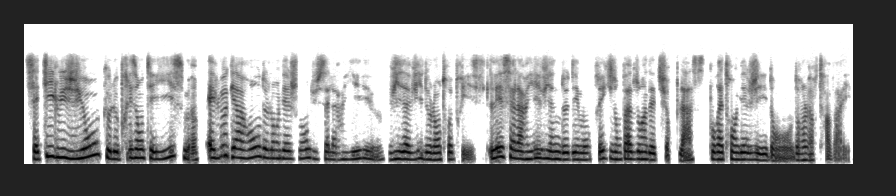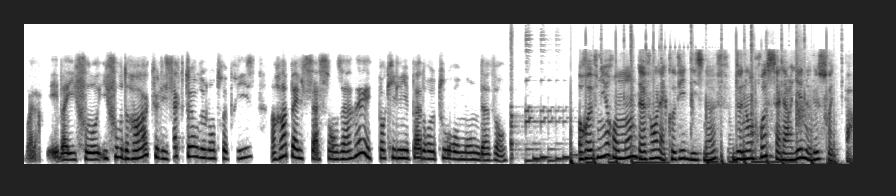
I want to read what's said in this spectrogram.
cette illusion que le présentéisme est le garant de l'engagement du salarié euh, vis-à-vis de l'entreprise. Les salariés viennent de démontrer qu'ils n'ont pas besoin d'être sur place pour être engagés dans, leur travail. Voilà. Et ben il faut, il faudra que les acteurs de l'entreprise rappellent ça sans arrêt pour qu'il n'y ait pas de retour au monde d'avant. Revenir au monde d'avant la Covid-19, de nombreux salariés ne le souhaitent pas.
